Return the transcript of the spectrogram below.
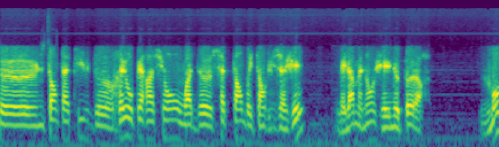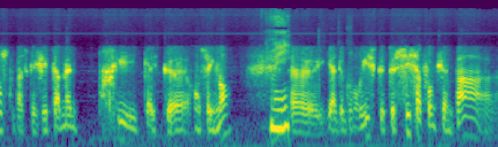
euh, une tentative de réopération au mois de septembre est envisagée, mais là maintenant j'ai une peur monstre parce que j'ai quand même pris quelques renseignements. Oui. Euh, il y a de gros risques que si ça fonctionne pas, euh,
